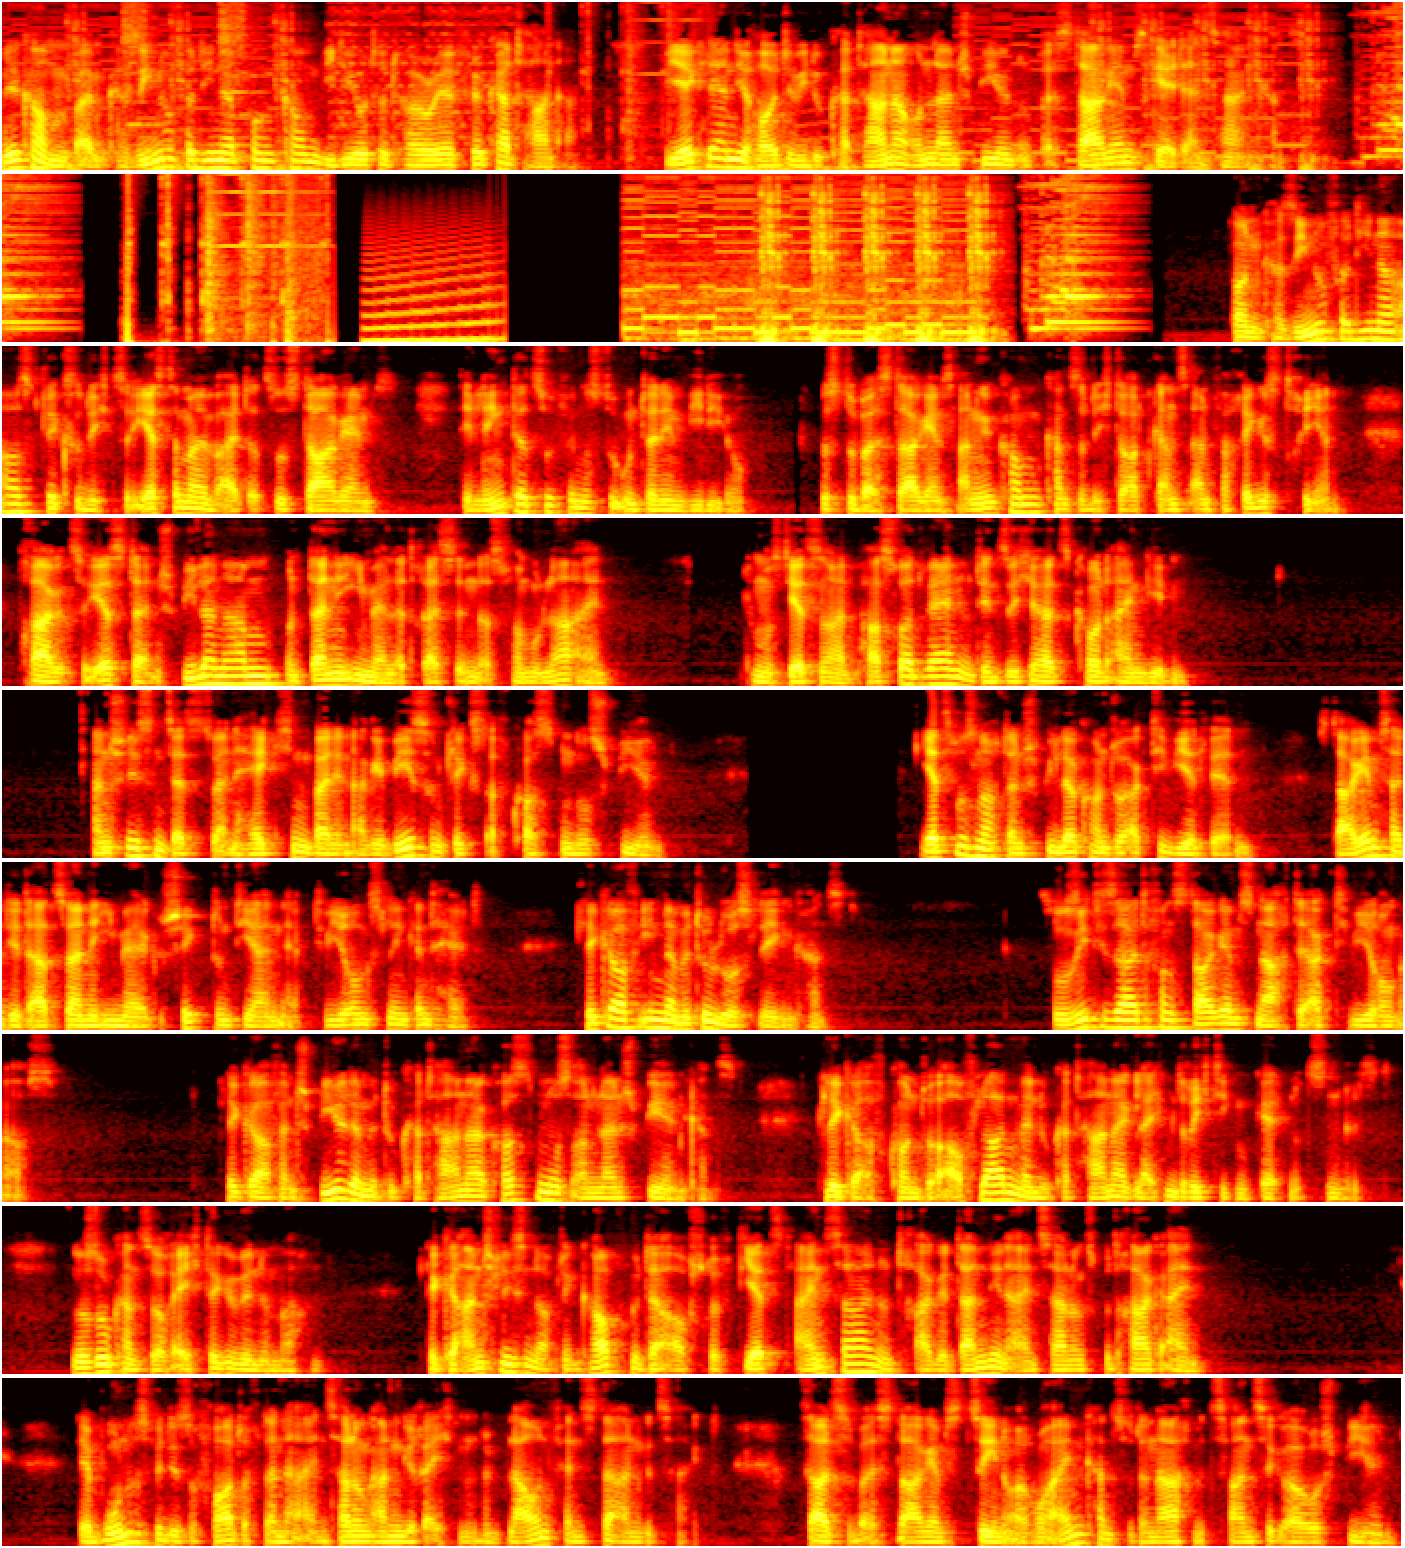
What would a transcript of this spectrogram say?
Willkommen beim Casinoverdiener.com Videotutorial für Katana. Wir erklären dir heute, wie du Katana online spielen und bei Stargames Geld einzahlen kannst. Von Casinoverdiener aus klickst du dich zuerst einmal weiter zu Stargames. Den Link dazu findest du unter dem Video. Bist du bei Stargames angekommen, kannst du dich dort ganz einfach registrieren. Trage zuerst deinen Spielernamen und deine E-Mail-Adresse in das Formular ein. Du musst jetzt noch ein Passwort wählen und den Sicherheitscode eingeben. Anschließend setzt du ein Häkchen bei den AGBs und klickst auf Kostenlos spielen. Jetzt muss noch dein Spielerkonto aktiviert werden. Stargames hat dir dazu eine E-Mail geschickt und dir einen Aktivierungslink enthält. Klicke auf ihn, damit du loslegen kannst. So sieht die Seite von Stargames nach der Aktivierung aus. Klicke auf ein Spiel, damit du Katana kostenlos online spielen kannst. Klicke auf Konto aufladen, wenn du Katana gleich mit richtigem Geld nutzen willst. Nur so kannst du auch echte Gewinne machen. Klicke anschließend auf den Knopf mit der Aufschrift Jetzt einzahlen und trage dann den Einzahlungsbetrag ein. Der Bonus wird dir sofort auf deine Einzahlung angerechnet und im blauen Fenster angezeigt. Zahlst du bei Stargames 10 Euro ein, kannst du danach mit 20 Euro spielen.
